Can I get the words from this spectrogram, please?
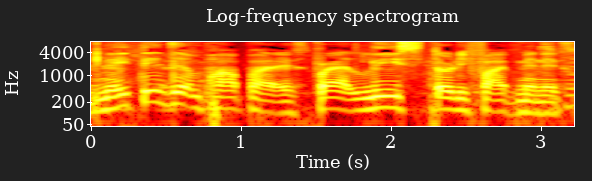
Nathan's in Popeyes for at least 35 minutes.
